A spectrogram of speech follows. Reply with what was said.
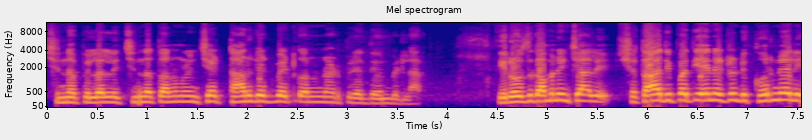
చిన్న పిల్లల్ని చిన్నతనం నుంచే టార్గెట్ పెట్టుకొని ఉన్నాడు ప్రియ దేవుని బిడ్డారు ఈరోజు గమనించాలి. శతాధిపతి అయినటువంటి కొర్నేలి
